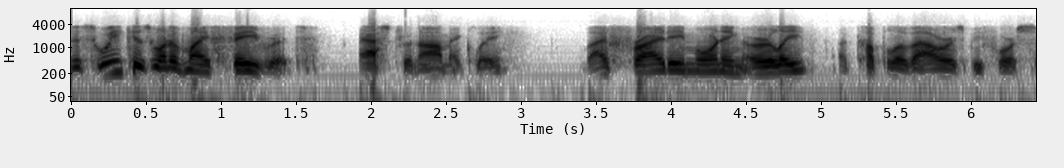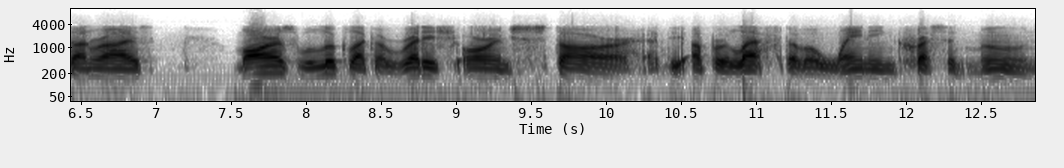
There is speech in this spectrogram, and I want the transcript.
This week is one of my favorite, astronomically. By Friday morning early, a couple of hours before sunrise, Mars will look like a reddish orange star at the upper left of a waning crescent moon,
